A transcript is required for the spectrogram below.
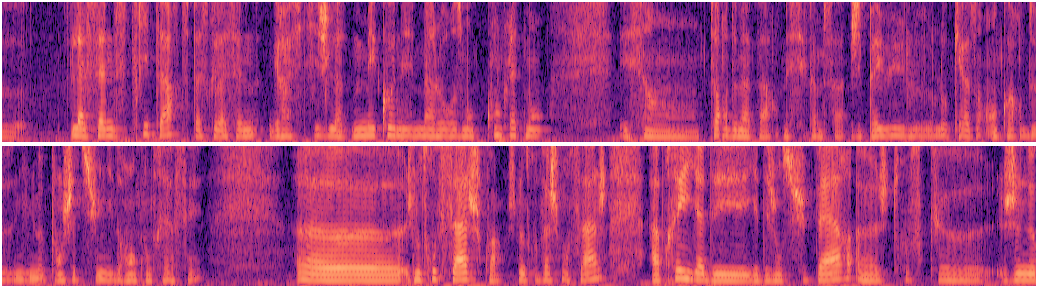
Euh, la scène street art, parce que la scène graffiti, je la méconnais malheureusement complètement. Et c'est un tort de ma part, mais c'est comme ça. J'ai pas eu l'occasion encore de ni de me pencher dessus, ni de rencontrer assez. Euh, je me trouve sage, quoi. Je me trouve vachement sage. Après, il y, a des, gens super. Euh, je trouve que je ne,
